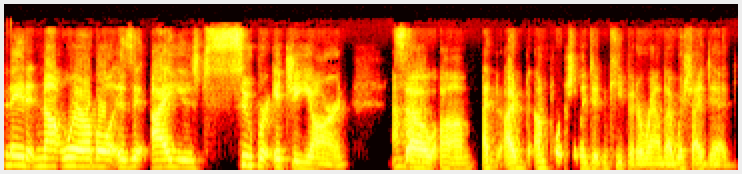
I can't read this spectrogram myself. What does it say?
made it not wearable is it, I used super itchy yarn. Uh-huh. So um, I, I, unfortunately didn't keep it around. I wish I did,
